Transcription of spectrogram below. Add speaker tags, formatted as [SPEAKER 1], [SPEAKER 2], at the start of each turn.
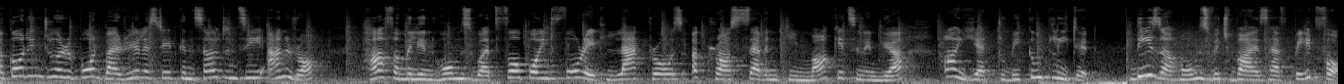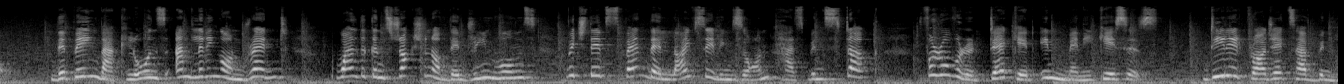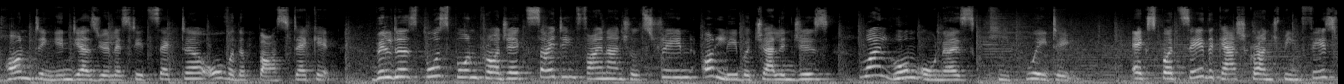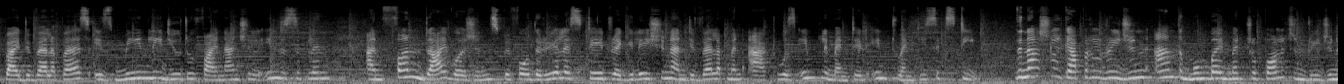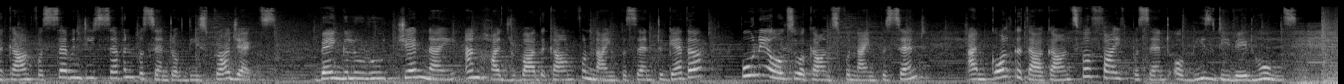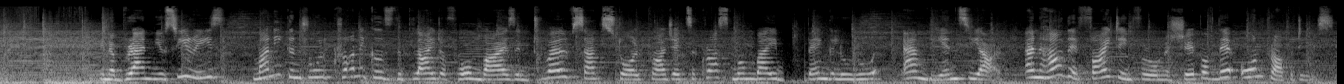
[SPEAKER 1] According to a report by real estate consultancy Anarock, half a million homes worth 4.48 lakh crores across seven key markets in India are yet to be completed. These are homes which buyers have paid for. They're paying back loans and living on rent, while the construction of their dream homes, which they've spent their life savings on, has been stuck for over a decade in many cases. Delayed projects have been haunting India's real estate sector over the past decade. Builders postpone projects citing financial strain or labor challenges, while homeowners keep waiting. Experts say the cash crunch being faced by developers is mainly due to financial indiscipline and fund diversions before the Real Estate Regulation and Development Act was implemented in 2016. The National Capital Region and the Mumbai Metropolitan Region account for 77% of these projects. Bengaluru, Chennai, and Hyderabad account for 9% together. Pune also accounts for 9%, and Kolkata accounts for 5% of these delayed homes. In a brand new series, Moneycontrol chronicles the plight of home buyers in 12 such stalled projects across Mumbai, Bengaluru, and the NCR, and how they're fighting for ownership of their own properties.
